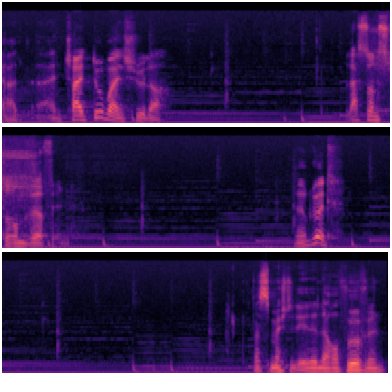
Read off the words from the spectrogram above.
Ja, entscheid du, mein Schüler. Lasst uns drum würfeln. Nun gut. Was möchtet ihr denn darauf würfeln?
